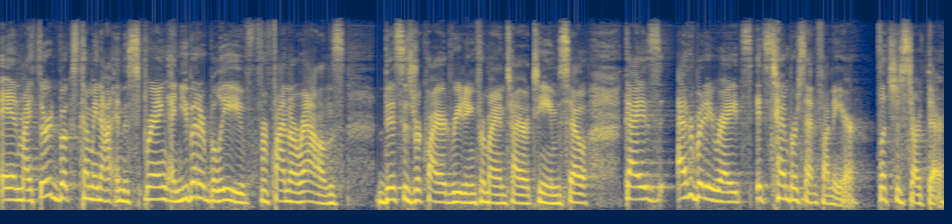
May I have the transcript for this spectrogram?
And my third book's coming out in the spring. And you better believe for final rounds, this is required reading for my entire team. So guys, everybody writes, it's 10% funnier. Let's just start there.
